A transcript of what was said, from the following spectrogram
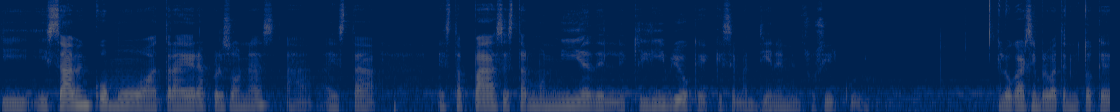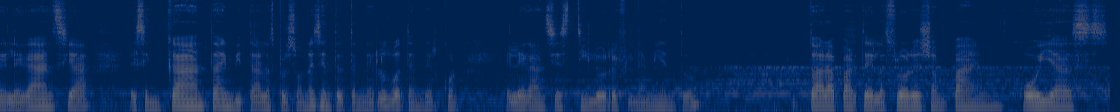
y, saben cómo atraer a personas a, esta, esta, paz, esta armonía del equilibrio que, se mantienen en su círculo. El hogar siempre va a tener un toque de elegancia, les encanta invitar a las personas y entretenerlos o atender con elegancia, estilo y refinamiento. Toda la parte de las flores, champán, joyas,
